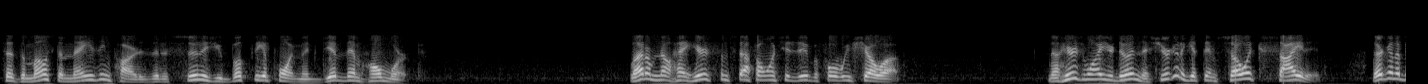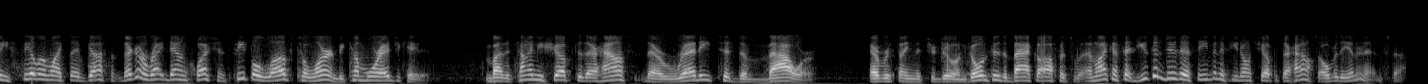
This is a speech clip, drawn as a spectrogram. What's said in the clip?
It says the most amazing part is that as soon as you book the appointment, give them homework. Let them know, hey, here's some stuff I want you to do before we show up. Now, here's why you're doing this. You're going to get them so excited. They're going to be feeling like they've got some. They're going to write down questions. People love to learn, become more educated. And by the time you show up to their house, they're ready to devour everything that you're doing. Going through the back office, and like I said, you can do this even if you don't show up at their house over the internet and stuff.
